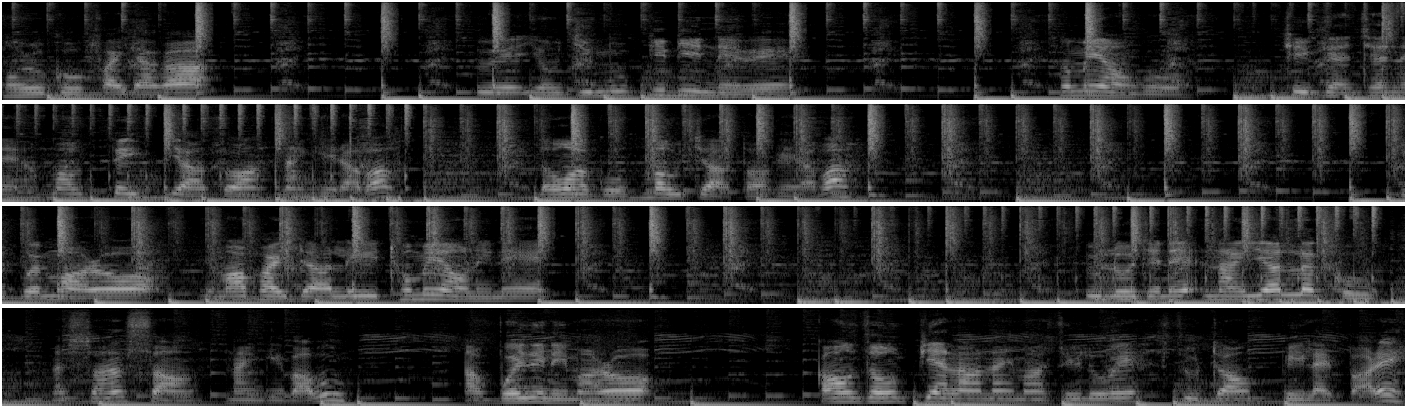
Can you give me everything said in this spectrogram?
မော်ရိုကိုဖိုက်တာကသူ့ရဲ့ယုံကြည်မှုပြည့်ပြည့်နဲ့ပဲထထွန်းမင်းအောင်ကိုခြေကန်ချက်နဲ့အမောက်တိတ်ကျသွားနိုင်ခဲ့တာပါလုံးဝကိုမှောက်ကျသွားခဲ့တာပါဒီပွဲမှာတော့မြန်မာဖိုက်တာလေးထွန်းမင်းအောင်အနေနဲ့သူလိုချင်တဲ့အနိုင်ရလက်ကို မစွမ်းဆောင်နိုင်ခဲ့ပါဘူးနောက်ပွဲစဉ်တွေမှာတော့အကောင်းဆုံးပြန်လာနိုင်ပါစေလို့ပဲဆုတောင်းပေးလိုက်ပါတယ်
